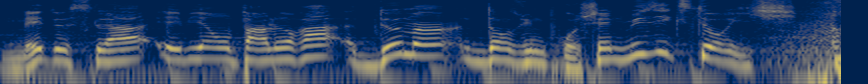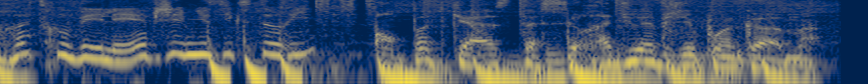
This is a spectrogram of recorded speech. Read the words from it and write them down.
Mais de cela, eh bien, on parlera demain dans une prochaine Music Story. Retrouvez les FG Music Story en podcast sur radiofg.com.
